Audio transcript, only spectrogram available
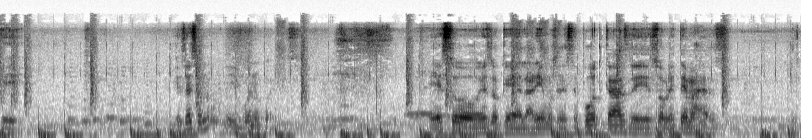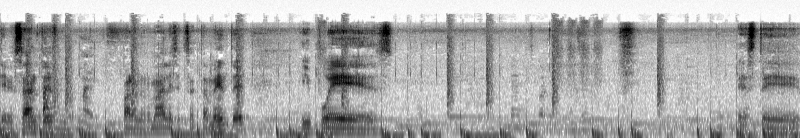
que es eso, ¿no? Y bueno, pues eso es lo que hablaremos en este podcast de sobre temas interesantes Paranormal. paranormales exactamente y pues Gracias por la atención. este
